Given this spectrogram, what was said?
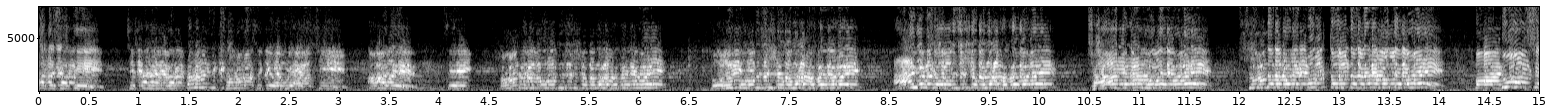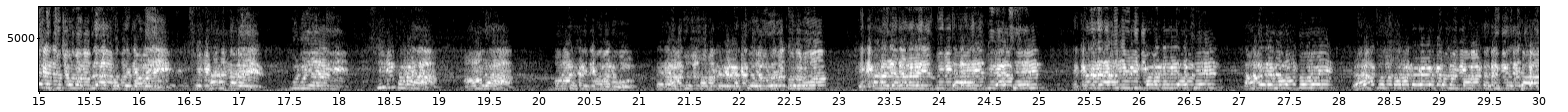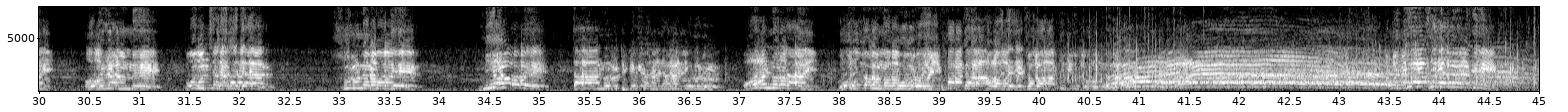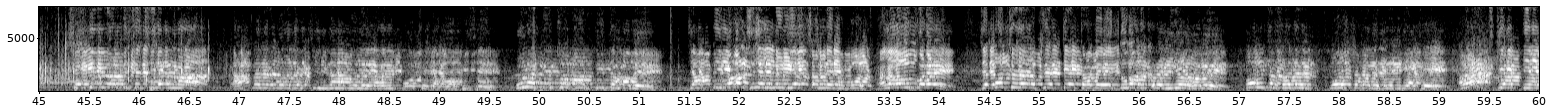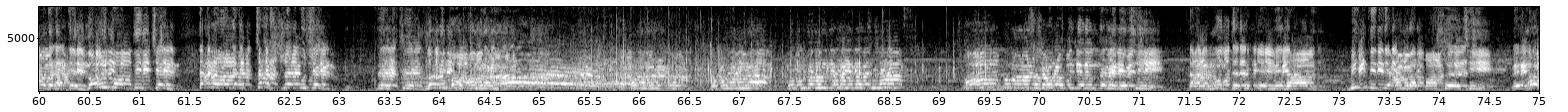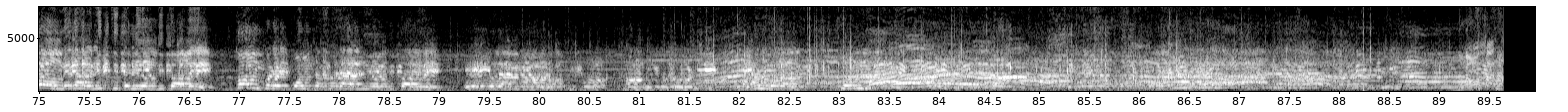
সাথে সাথে যেখানে আমরা প্রান্তিক সমাজ থেকে উঠে আসছি, আমাদের সেই হতে পারে আমরা রাজ্য সরকারের কাছে অনুরোধ করব, এখানে আছেন এখানে আছেন তাদের মাধ্যমে রাজ্য সরকারের কাছে আমি বার্তা দিতে চাই, অবিলম্বে পঞ্চাশ হাজার শূন্য পদের নিয়োগ হবে, তার নোটিফিকেশন জারি করুন। অন্যথায় গৌতম বাবুর ওই ফাঁকা আওয়াজের জবাব কিছু না আপনাদের বলে যাচ্ছি, না বলে আমি পৌঁছে যাব অফিসে ওনাকে জবাব দিতে হবে। যে আপনি বলছিলেন মিডিয়ার সামনে ফেলাও করে, যে বছরে বছরে টেট হবে, দুবার করে নিয়োগ হবে। আমাদের আছে। আজকে আপনি আমাদের হাতে ললিপপ দিচ্ছেন। তেরো হাজার চারশো একুশের ললিপপ আমরা যখন আমরা প্রতিদ্বন্দ্বিতা নেমেছিলাম সমস্ত মানুষ আমরা প্রতিদ্বন্দ্বিতা নেমেছি তার মধ্যে থেকে মেধার ভিত্তিতে আমরা পাস হয়েছি। এবারও মেধার ভিত্তিতে নিয়োগ দিতে হবে। কম করে পঞ্চাশ হাজার নিয়োগ দিতে হবে। এই বলে আমি আমার বক্তব্য সংক্ষিপ্ত করছি।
